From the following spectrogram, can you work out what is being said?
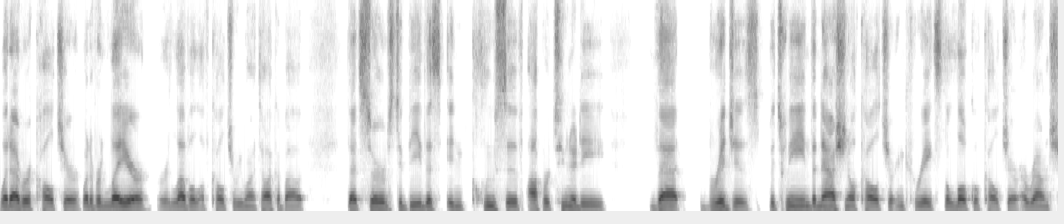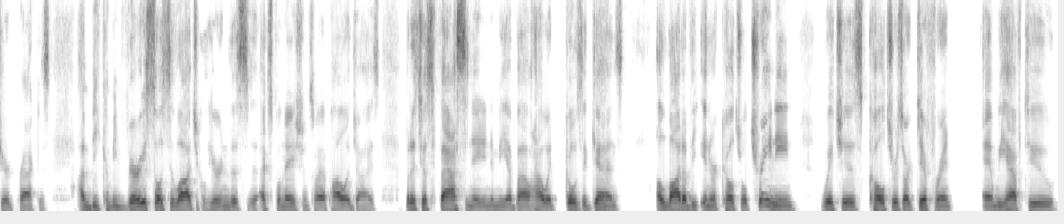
whatever culture whatever layer or level of culture we want to talk about that serves to be this inclusive opportunity that bridges between the national culture and creates the local culture around shared practice. I'm becoming very sociological here in this explanation, so I apologize, but it's just fascinating to me about how it goes against a lot of the intercultural training, which is cultures are different and we have to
